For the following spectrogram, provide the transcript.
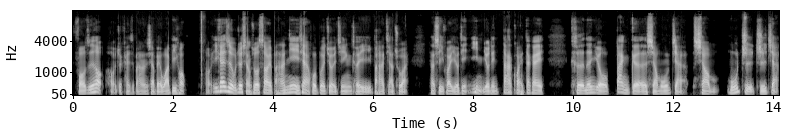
佛之后，好，就开始帮小北挖鼻孔。一开始我就想说，稍微把它捏一下，会不会就已经可以把它夹出来？它是一块有点硬、有点大块，大概可能有半个小拇甲、小拇指指甲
